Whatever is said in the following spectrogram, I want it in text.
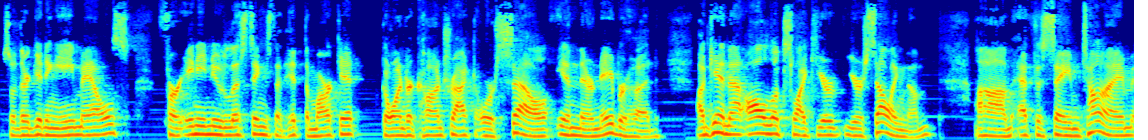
So they're getting emails for any new listings that hit the market, go under contract or sell in their neighborhood. Again, that all looks like you're, you're selling them. Um, at the same time,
